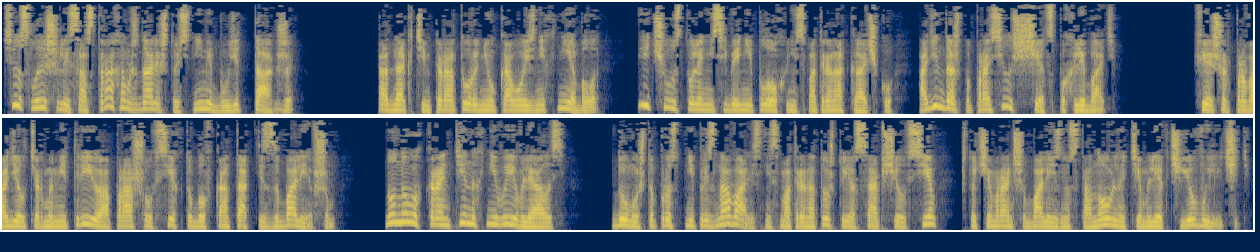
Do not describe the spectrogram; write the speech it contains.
все слышали и со страхом ждали, что с ними будет так же. Однако температуры ни у кого из них не было, и чувствовали они себя неплохо, несмотря на качку. Один даже попросил щец похлебать. Фельдшер проводил термометрию, опрашивал всех, кто был в контакте с заболевшим, но новых карантинах не выявлялось. Думаю, что просто не признавались, несмотря на то, что я сообщил всем, что чем раньше болезнь установлена, тем легче ее вылечить.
